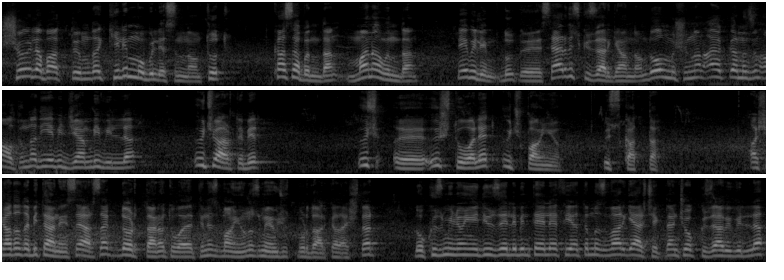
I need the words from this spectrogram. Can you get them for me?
Şöyle baktığımda kilim mobilyasından tut, kasabından, manavından, ne bileyim e, servis güzergahından, dolmuşundan ayaklarınızın altında diyebileceğim bir villa. 3 artı 1, 3, 3 tuvalet, 3 banyo üst katta. Aşağıda da bir tane sayarsak 4 tane tuvaletiniz, banyonuz mevcut burada arkadaşlar. 9 milyon 750 bin TL fiyatımız var. Gerçekten çok güzel bir villa.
